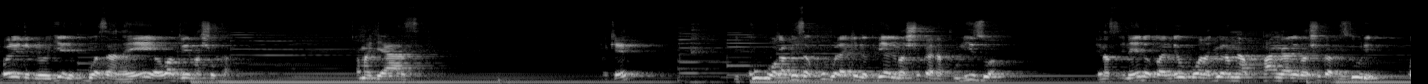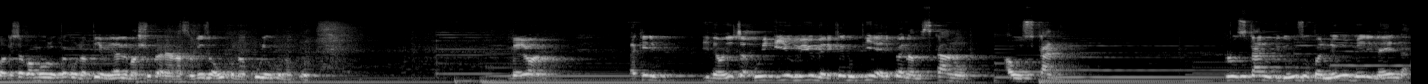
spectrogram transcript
kwa teknolojia ni kubwa sana. Eh, walikuwa wanatumia mashuka kama jahazi. Okay, ni kubwa kabisa, kubwa, lakini inatumia yale mashuka yanapulizwa inaenda upande huko, wanajua namna ya kupanga yale mashuka vizuri, kuhakikisha kwamba ule upepo unapia kwenye yale mashuka na yanasogezwa huku na kule, huku na kule. Umeelewana? Lakini inaonyesha hiyo hiyo merekebu pia ilikuwa na msikano au skani. Ule ukigeuza upande huu, meli inaenda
